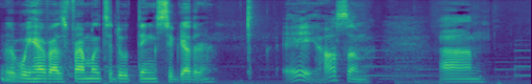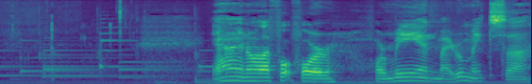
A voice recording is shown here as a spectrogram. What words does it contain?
that we have as family to do things together. Hey, awesome. Um, yeah, you know, for for for me and my roommates, uh,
